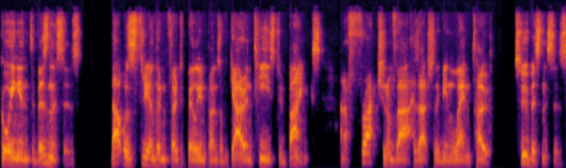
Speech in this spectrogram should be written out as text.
going into businesses, that was 330 billion pounds of guarantees to banks. And a fraction of that has actually been lent out to businesses.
